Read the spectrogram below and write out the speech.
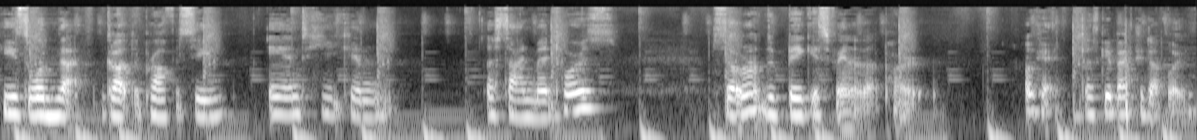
he's the one that got the prophecy, and he can assign mentors. So I'm not the biggest fan of that part. Okay, let's get back to Dovewing.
